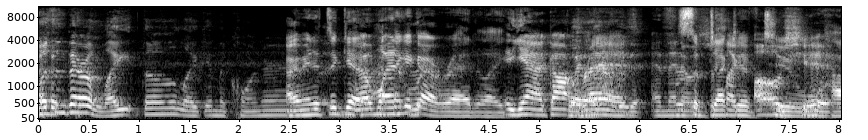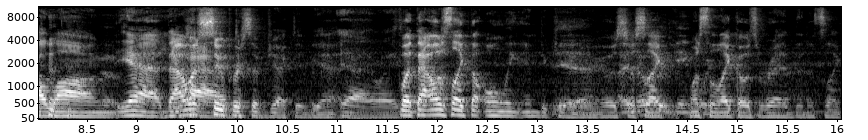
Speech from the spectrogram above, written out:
wasn't there a light though, like in the corner? I mean, it did get. That I went think it got red. Like yeah, it got But- red, and then it was subjective just like, oh, to shit. how long. Yeah, that was had. super subjective. Yeah, Yeah, like But that was like the only indicator. Yeah. It was I just know the like Game once the light goes red, then it's like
